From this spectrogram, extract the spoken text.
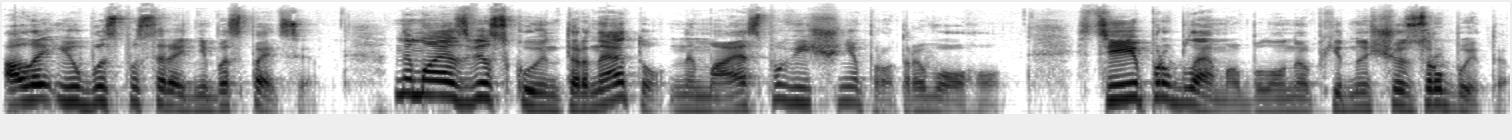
але і у безпосередній безпеці. Немає зв'язку інтернету, немає сповіщення про тривогу. З цією проблемою було необхідно щось зробити.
